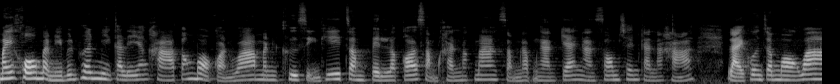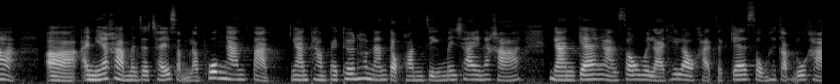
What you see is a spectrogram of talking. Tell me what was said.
ไมโครแบบนี้เพื่อนๆมีกันหรือยังคะต้องบอกก่อนว่ามันคือสิ่งที่จำเป็นแล้วก็สำคัญมากๆสำหรับงานแก้งานซ่อมเช่นกันนะคะ หลายคนจะมองว่าอันนี้ค่ะมันจะใช้สำหรับพวกงานตัดงานทำแพทเทิร์นเท่านั้นแต่ความจริงไม่ใช่นะคะ งานแก้งานซ่อมเวลาที่เราค่ะจะแก้ทรงให้กับลูกค้า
